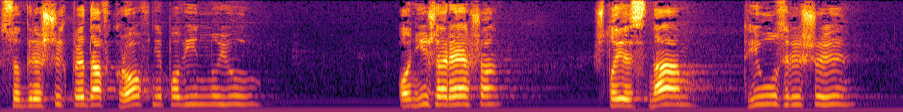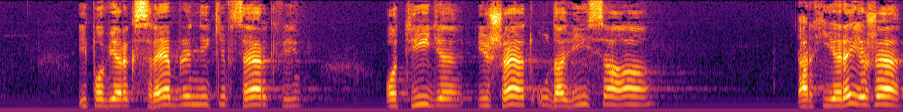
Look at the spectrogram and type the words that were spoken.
согреших предав кровь неповинную. Они же реша, что есть нам, ты узреши, и поверг сребренники в церкви, отиде и шед удавися. Архиереи же,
